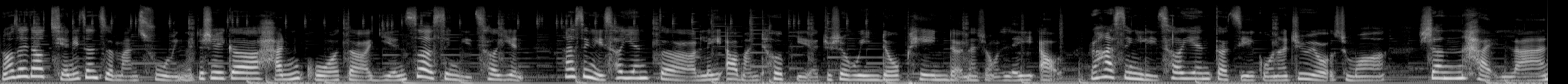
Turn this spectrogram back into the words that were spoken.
然后再到前一阵子蛮出名的，就是一个韩国的颜色心理测验。它心理测验的 layout 蛮特别，就是 window pane 的那种 layout。然后它心理测验的结果呢，就有什么深海蓝，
